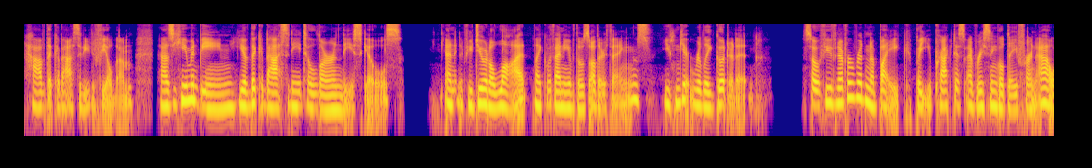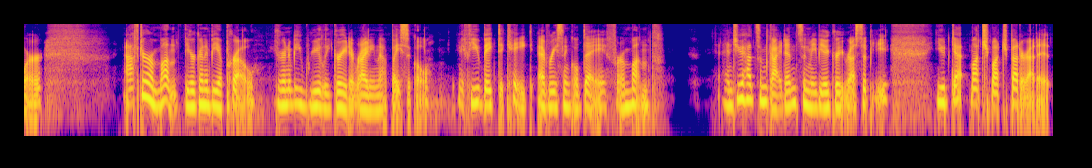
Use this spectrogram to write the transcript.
have the capacity to feel them. As a human being, you have the capacity to learn these skills. And if you do it a lot, like with any of those other things, you can get really good at it. So if you've never ridden a bike, but you practice every single day for an hour, after a month, you're going to be a pro. You're going to be really great at riding that bicycle. If you baked a cake every single day for a month, and you had some guidance and maybe a great recipe, you'd get much, much better at it.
